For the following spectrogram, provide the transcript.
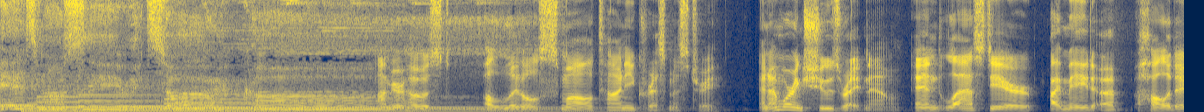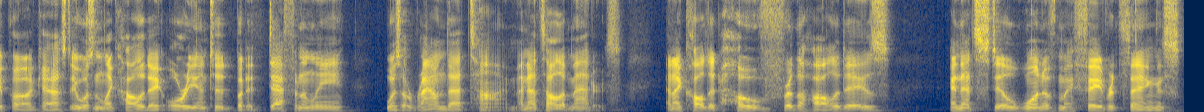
It's mostly rhetorical. I'm your host, a little small tiny Christmas tree. And I'm wearing shoes right now. And last year I made a holiday podcast. It wasn't like holiday oriented, but it definitely was around that time. And that's all that matters. And I called it Hove for the Holidays. And that's still one of my favorite things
